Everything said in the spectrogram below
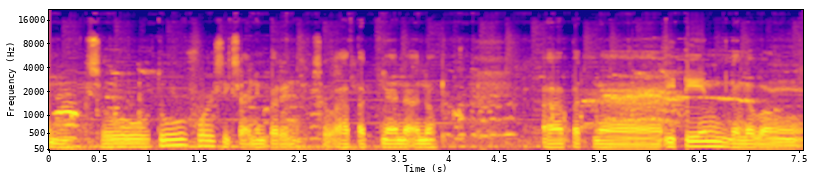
Yan. So, 2, 4, 6. Anim pa rin. So, apat nga na ano. Apat na itim. Dalawang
